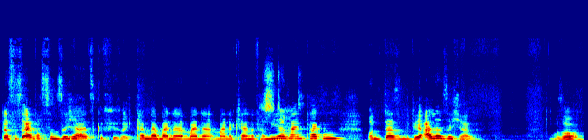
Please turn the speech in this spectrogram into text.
das ist einfach so ein Sicherheitsgefühl. Ich kann da meine, meine, meine kleine Familie reinpacken und da sind wir alle sicher. So,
